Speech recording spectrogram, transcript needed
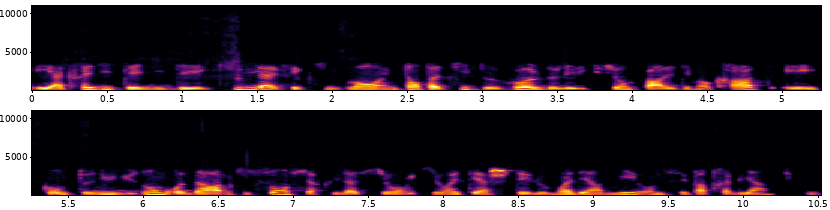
et accréditer l'idée qu'il y a effectivement une tentative de vol de l'élection par les démocrates et compte tenu du nombre d'armes qui sont en circulation et qui ont été achetées le mois dernier, on ne sait pas très bien ce qui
